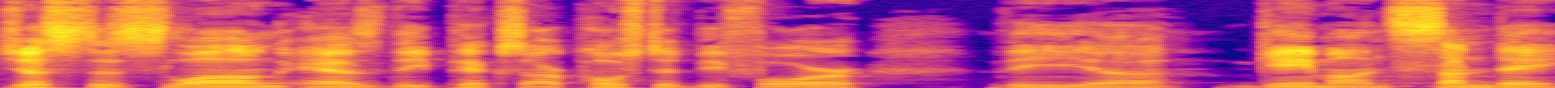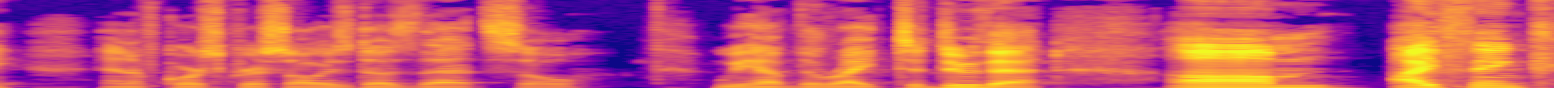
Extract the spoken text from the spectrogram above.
just as long as the picks are posted before the uh, game on Sunday, and of course Chris always does that, so we have the right to do that. Um, I think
